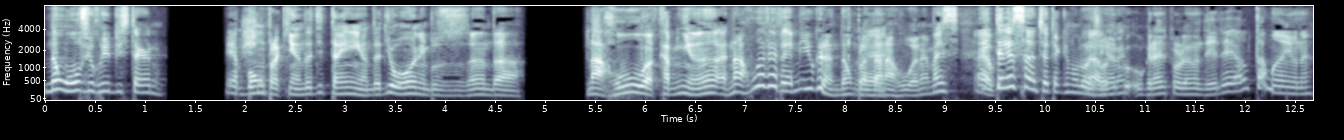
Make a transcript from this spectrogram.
não ouve o ruído externo. É bom para quem anda de trem, anda de ônibus, anda na rua, caminhando. Na rua é é meio grandão para É. andar na rua, né? Mas é, É, interessante a É, tecnologia, o, né? único- o grande problema dele é o tamanho, né?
